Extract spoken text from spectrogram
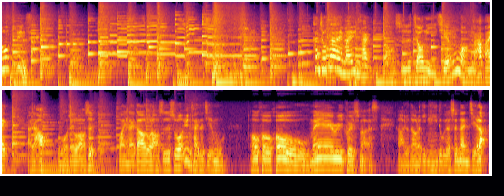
说运彩，看球赛买运彩，老师教你前往拿白。大家好，我是陆老师，欢迎来到陆老师说运彩的节目。哦吼吼，Merry Christmas！啊，又到了一年一度的圣诞节了。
